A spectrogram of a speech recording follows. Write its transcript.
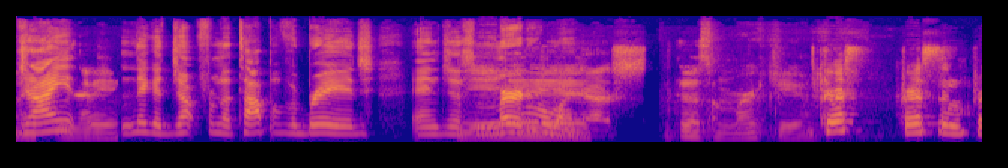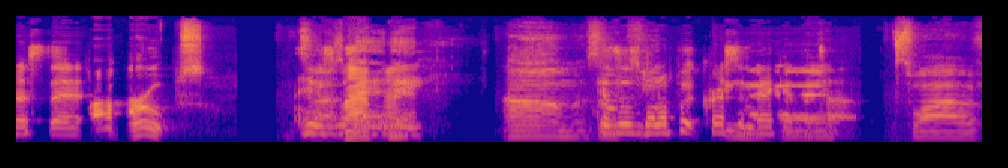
giant ready. nigga jump from the top of a bridge and just Yeah. murder. Oh my me. gosh. Just murked you. Chris Kristen pressed that. Top ropes. He was So, What gonna? Um, because so it was gonna put keep Kristen that back at the top. Suave,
